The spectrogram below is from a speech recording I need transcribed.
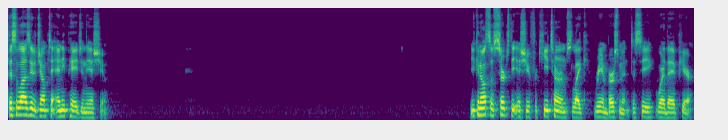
This allows you to jump to any page in the issue. You can also search the issue for key terms like reimbursement to see where they appear.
